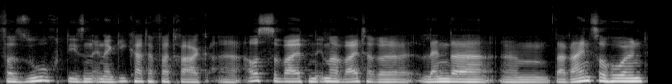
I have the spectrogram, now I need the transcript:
Versuch, diesen Energiecharta-Vertrag äh, auszuweiten, immer weitere Länder ähm, da reinzuholen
